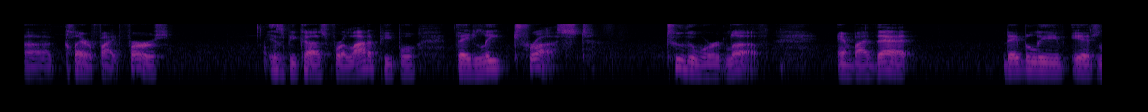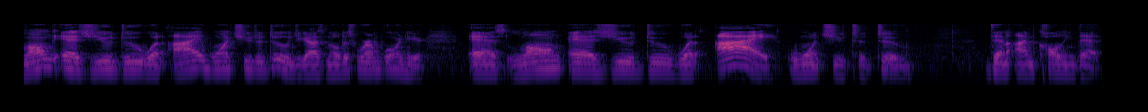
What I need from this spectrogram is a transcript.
uh, clarified first is because for a lot of people they leak trust to the word love and by that they believe as long as you do what I want you to do, and you guys notice where I'm going here, as long as you do what I want you to do, then I'm calling that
